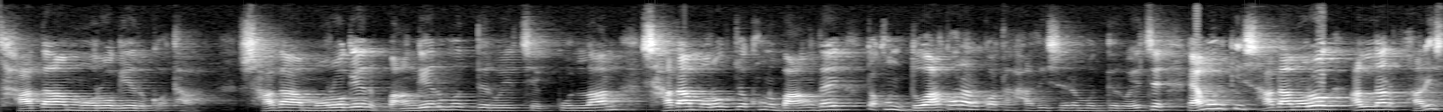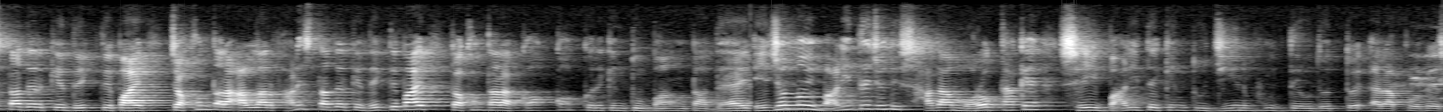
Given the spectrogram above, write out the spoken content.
সাদা মরগের কথা। সাদা মরগের বাঙ্গের মধ্যে রয়েছে কল্যাণ। সাদা মরগ যখন বাং দেয়, তখন দোয়া করার কথা হাদিসের মধ্যে রয়েছে। এমনকি সাদা মরগ আল্লাহর ফারিস তাদেরকে দেখতে পায়। যখন তারা আল্লাহর ফারিস তাদেরকে দেখতে পায়, তখন তারা কক কক করে কিন্তু বাংটা দেয়। এই জন্যই বাড়িতে যদি সাদা মরগ থাকে, সেই বাড়িতে কিন্তু জিন, ভূত দেবদত্ত এরা প্রবেশ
